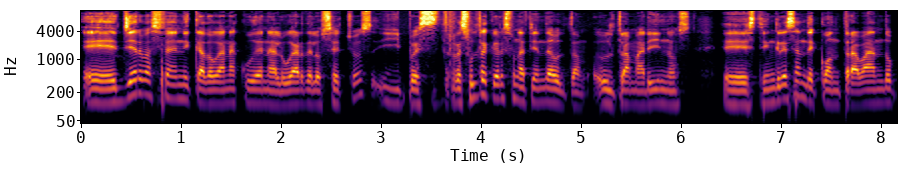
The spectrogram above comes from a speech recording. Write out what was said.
Eh, Jervas Fenn y Cadogan acuden al lugar de los hechos y pues resulta que ahora es una tienda de ultramarinos. Este, ingresan de contrabando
